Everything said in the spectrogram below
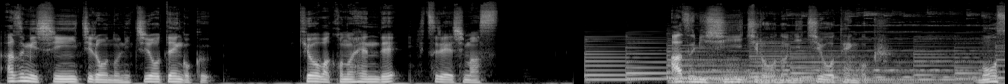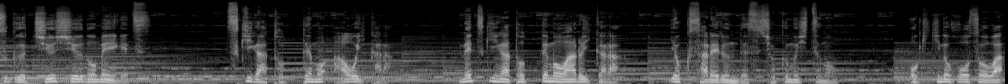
安住紳一郎の日曜天国。今日はこの辺で失礼します。安住紳一郎の日曜天国。もうすぐ中秋の名月。月がとっても青いから。目つきがとっても悪いからよくされるんです職務質問お聞きの放送は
